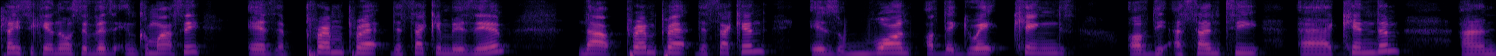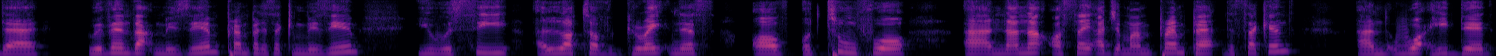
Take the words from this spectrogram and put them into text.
place you can also visit in Kumasi is the Prempeh II Museum. Now, Prempeh II is one of the great kings of the Asante uh, Kingdom. And uh, within that museum, Prempeh II Museum, you will see a lot of greatness of Otumfuo uh, Nana Osei Agyeman Prempeh II and what he did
